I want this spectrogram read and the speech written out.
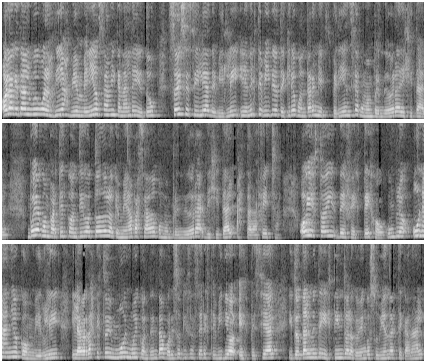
Hola, ¿qué tal? Muy buenos días, bienvenidos a mi canal de YouTube. Soy Cecilia de Birly y en este vídeo te quiero contar mi experiencia como emprendedora digital. Voy a compartir contigo todo lo que me ha pasado como emprendedora digital hasta la fecha. Hoy estoy de festejo, cumplo un año con Birly y la verdad es que estoy muy muy contenta, por eso quise hacer este vídeo especial y totalmente distinto a lo que vengo subiendo a este canal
